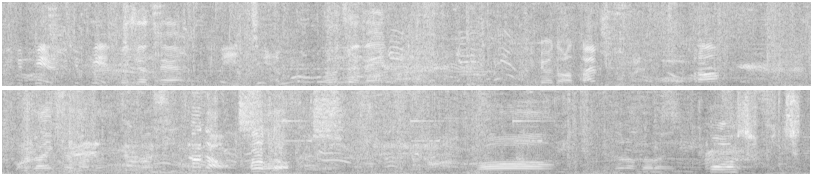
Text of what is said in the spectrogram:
루시필 루시필 루시오 필. 오른쪽에 메이. 직결 돌았다 라인 그 라인 필 많은. 타다 받았다. 와 대단한 나라인. 와, 씨, 미친.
